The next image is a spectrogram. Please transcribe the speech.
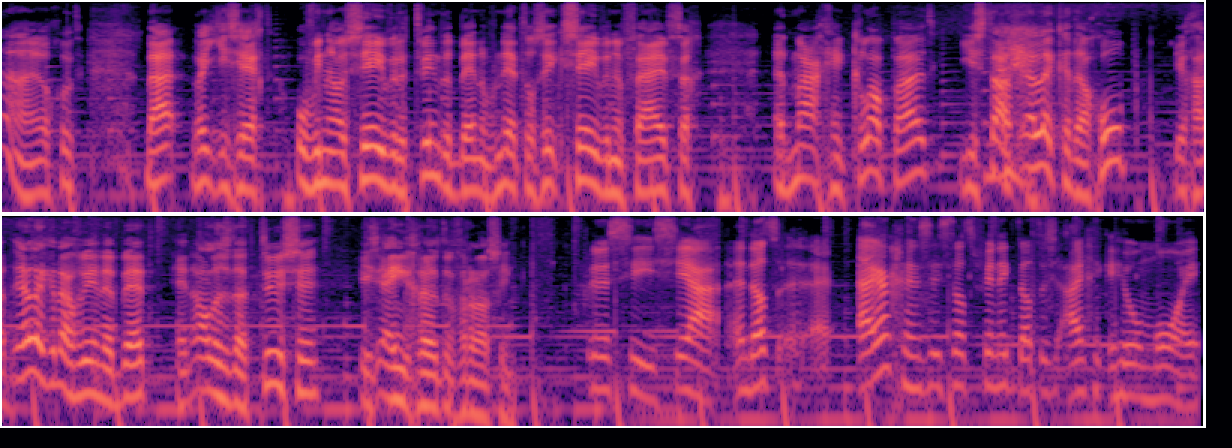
Ja, heel goed. Maar wat je zegt, of je nou 27 bent of net als ik 57, het maakt geen klap uit. Je staat elke dag op, je gaat elke dag weer naar bed en alles daartussen is één grote verrassing. Precies, ja. En dat eh, ergens is dat, vind ik, dat is eigenlijk heel mooi.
